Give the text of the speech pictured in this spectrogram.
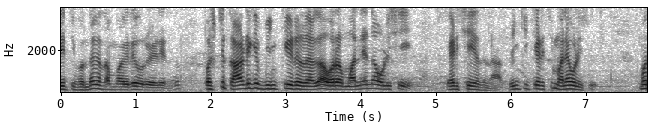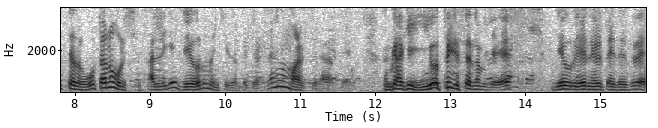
ರೀತಿ ಬಂದಾಗ ನಮ್ಮ ಹಿರಿಯವರು ಹೇಳಿರೋದು ಫಸ್ಟ್ ಕಾಡಿಗೆ ಬೆಂಕಿ ಇಡಿದಾಗ ಅವರ ಮನೆನ ಉಳಿಸಿ, ಕೆಡಿಸಿ ಅದನ್ನು. ಬೆಂಕಿ ಕೆಡಿಸಿ ಮನೆ ಉಳಿಸಿ. ಮತ್ತು ಅದರ ಊಟನೂ ಉಳಿಸಿ. ಅಲ್ಲಿಗೆ ದೇವರು ಮೆಂಚಿದಂಥ ಕೆಲಸ ನೀವು ಮಾಡ್ತೀರಾ ಅಂತೇಳಿ ಹಂಗಾಗಿ ಇವತ್ತಿಗೆ ಸಹ ನಮಗೆ ದೇವರು ಏನು ಹೇಳ್ತಾ ಇದ್ದಾರೆ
